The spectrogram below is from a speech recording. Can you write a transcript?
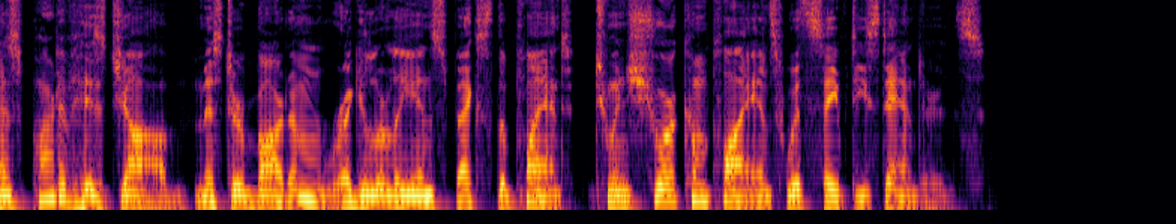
As part of his job, Mr. Bardem regularly inspects the plant to ensure compliance with safety standards.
